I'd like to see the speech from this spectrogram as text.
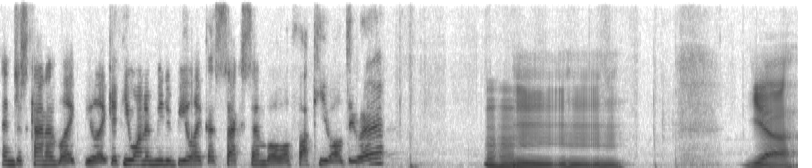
and just kind of like be like if you wanted me to be like a sex symbol, well fuck you, I'll do it. Hmm. Hmm. Hmm. Yeah,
